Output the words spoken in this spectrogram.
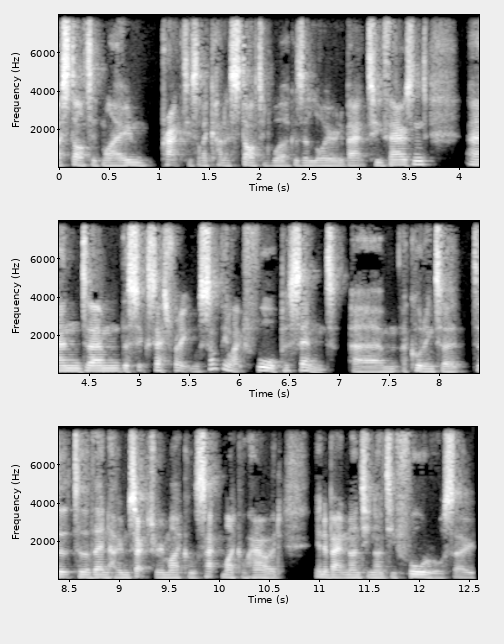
I started my own practice. I kind of started work as a lawyer in about 2000, and um, the success rate was something like four percent, um, according to, to, to the then Home Secretary Michael Michael Howard in about 1994 or so.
